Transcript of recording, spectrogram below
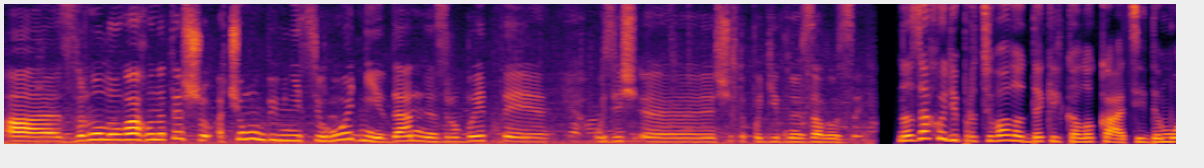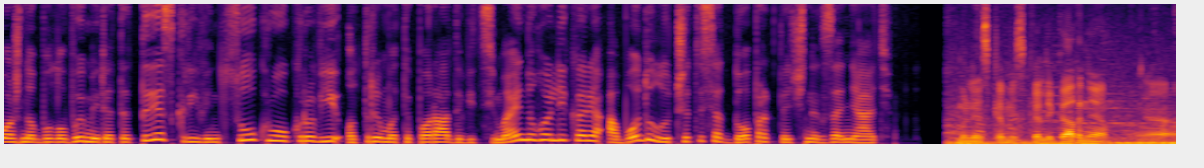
а, звернула увагу на те, що а чому б мені сьогодні да, не зробити УЗІ е, щитоподібної залози. На заході працювало декілька локацій, де можна було виміряти тиск, рівень цукру у крові, отримати поради від сімейного лікаря або долучитися до практичних занять. Хмельницька міська лікарня е,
